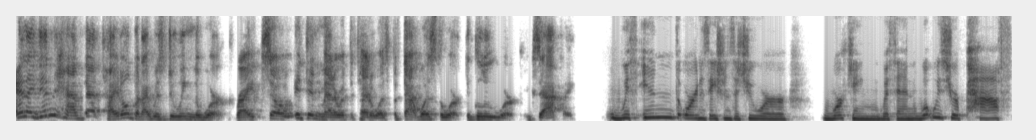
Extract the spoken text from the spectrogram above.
And I didn't have that title, but I was doing the work, right? So it didn't matter what the title was, but that was the work, the glue work. Exactly within the organizations that you were working within, what was your path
